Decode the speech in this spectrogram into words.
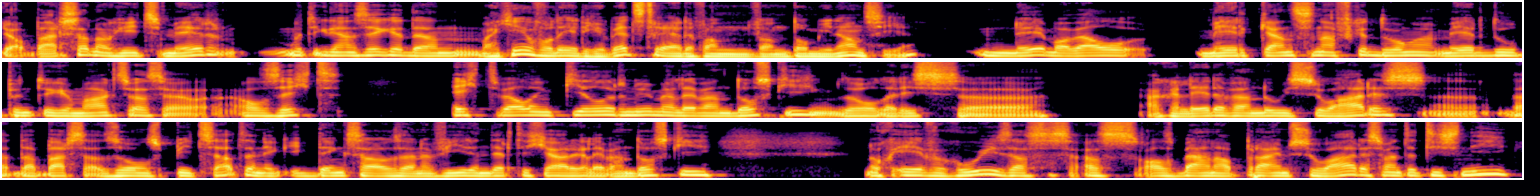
Ja, Barça nog iets meer, moet ik dan zeggen, dan... Maar geen volledige wedstrijden van, van dominantie. Hè? Nee, maar wel meer kansen afgedwongen, meer doelpunten gemaakt, zoals je al zegt. Echt wel een killer nu met Lewandowski. Ik bedoel, dat is eh, ja, geleden van Luis Suarez, eh, dat, dat Barça zo'n spits had. En ik, ik denk zelfs dat een 34-jarige Lewandowski nog even goed is als, als, als bijna prime Suarez. Want het is niet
